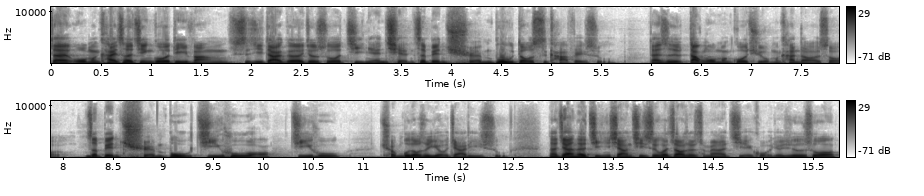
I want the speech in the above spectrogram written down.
在我们开车经过的地方，司机大哥就说，几年前这边全部都是咖啡树，但是当我们过去我们看到的时候，这边全部几乎哦，几乎全部都是尤加利树。那这样的景象其实会造成什么样的结果？也就是说。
